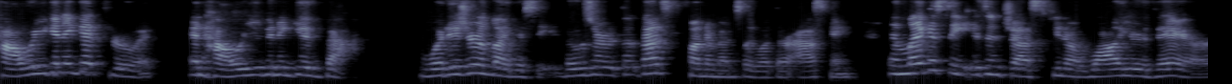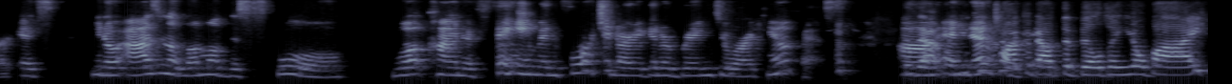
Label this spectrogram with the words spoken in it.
How are you going to get through it? And how are you going to give back? What is your legacy? Those are that's fundamentally what they're asking. And legacy isn't just you know while you're there. It's you know as an alum of this school what kind of fame and fortune are you going to bring to our campus? Is that um, when you can talk about the building you'll buy?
